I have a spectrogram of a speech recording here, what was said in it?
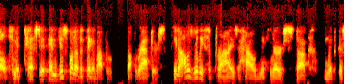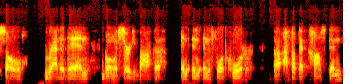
ultimate test. And just one other thing about the about the Raptors. You know, I was really surprised how Nick Nurse stuck with Gasol rather than going with Serge Ibaka in, in, in the fourth quarter. Uh, I thought that cost them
